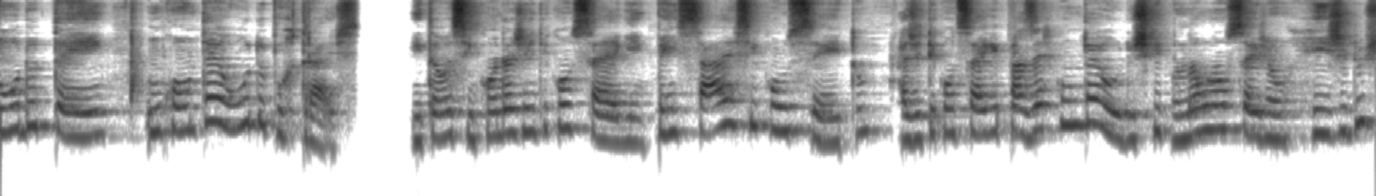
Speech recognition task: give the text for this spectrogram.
tudo tem um conteúdo por trás. Então, assim, quando a gente consegue pensar esse conceito, a gente consegue fazer conteúdos que não, não sejam rígidos,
